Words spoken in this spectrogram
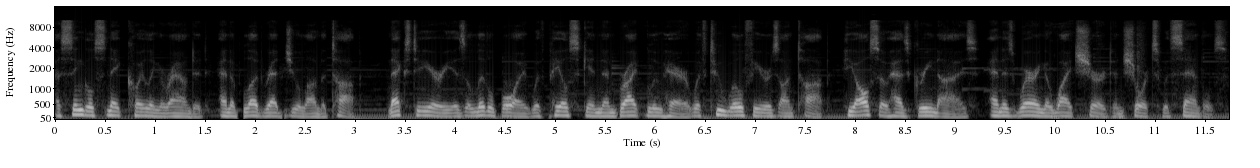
a single snake coiling around it, and a blood red jewel on the top. Next to Eri is a little boy with pale skin and bright blue hair with two wolf ears on top, he also has green eyes and is wearing a white shirt and shorts with sandals.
